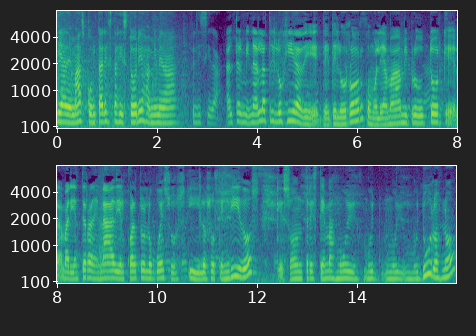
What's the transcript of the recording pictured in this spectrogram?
y además contar estas historias a mí me da felicidad. Al terminar la trilogía de, del horror, como le llamaba mi productor, que era María en Tierra de Nadie, El Cuarto de los Huesos y Los Ofendidos, que son tres temas muy, muy, muy, muy duros, ¿no?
